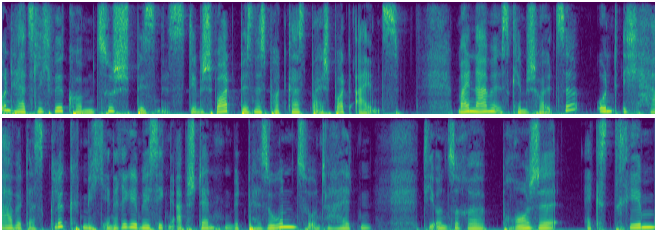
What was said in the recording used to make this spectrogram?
und herzlich willkommen zu Spissness, dem Sport-Business-Podcast bei Sport 1. Mein Name ist Kim Scholze und ich habe das Glück, mich in regelmäßigen Abständen mit Personen zu unterhalten, die unsere Branche extrem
